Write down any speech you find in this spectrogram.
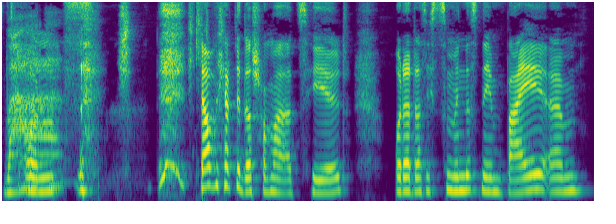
Was? Und ich glaube, ich habe dir das schon mal erzählt. Oder dass ich zumindest nebenbei ähm,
